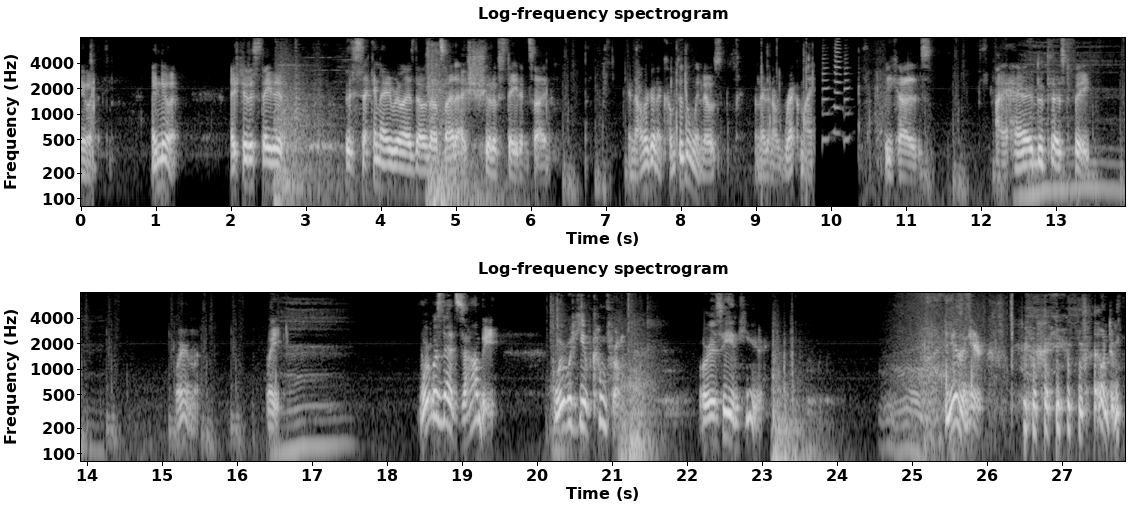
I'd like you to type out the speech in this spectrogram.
knew it. I knew it. I should have stayed in. The second I realized I was outside, I should have stayed inside. And now they're gonna come through the windows and they're gonna wreck my because I had to test fate. Where am I? Wait. Where was that zombie? Where would he have come from? Or is he in here? He is in here. I found him.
